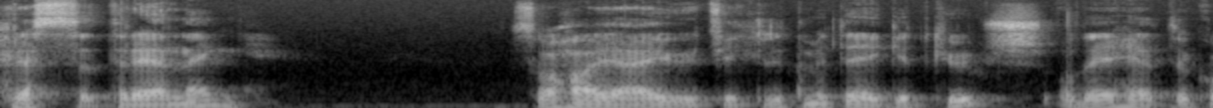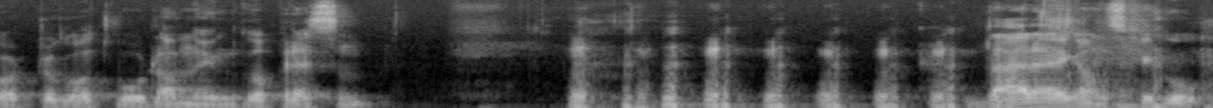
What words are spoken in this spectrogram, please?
pressetrening, så har jeg utviklet mitt eget kurs. Og det heter kort og godt 'Hvordan unngå pressen'. Der er jeg ganske god.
